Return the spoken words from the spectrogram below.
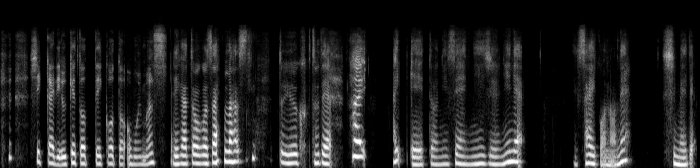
しっかり受け取っていこうと思います。ありがとうございます。ということで、はい。はい、えっと、2022年、最後のね、締めで、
